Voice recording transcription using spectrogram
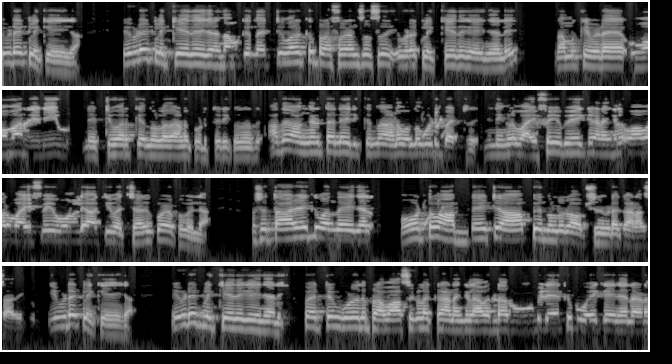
ഇവിടെ ക്ലിക്ക് ചെയ്യുക. ഇവിടെ ക്ലിക്ക് ചെയ്ത് കഴിഞ്ഞാൽ നമുക്ക് നെറ്റ്വർക്ക് പ്രെഫറൻസസ് ഇവിടെ ക്ലിക്ക് ചെയ്ത് കഴിഞ്ഞാൽ നമുക്കിവിടെ ഓവർ എനി നെറ്റ്വർക്ക് എന്നുള്ളതാണ് കൊടുത്തിരിക്കുന്നത്. അത് അങ്ങനെ തന്നെ ഇരിക്കുന്നതാണ് ഒന്നുകൂടി ബെറ്റർ നിങ്ങൾ വൈഫൈ ഉപയോഗിക്കുകയാണെങ്കിൽ ഓവർ വൈഫൈ ഓൺലി ആക്കി വെച്ചാൽ കുഴപ്പമില്ല. പക്ഷെ താഴേക്ക് വന്നു കഴിഞ്ഞാൽ ഓട്ടോ അപ്ഡേറ്റ് ആപ്പ് എന്നുള്ളൊരു ഓപ്ഷൻ ഇവിടെ കാണാൻ സാധിക്കും. ഇവിടെ ക്ലിക്ക് ചെയ്യുക. ഇവിടെ ക്ലിക്ക് ചെയ്ത് കഴിഞ്ഞാൽ ഇപ്പൊ ഏറ്റവും കൂടുതൽ പ്രവാസികളൊക്കെ ആണെങ്കിൽ അവരുടെ റൂമിലേക്ക് പോയി കഴിഞ്ഞാലാണ്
